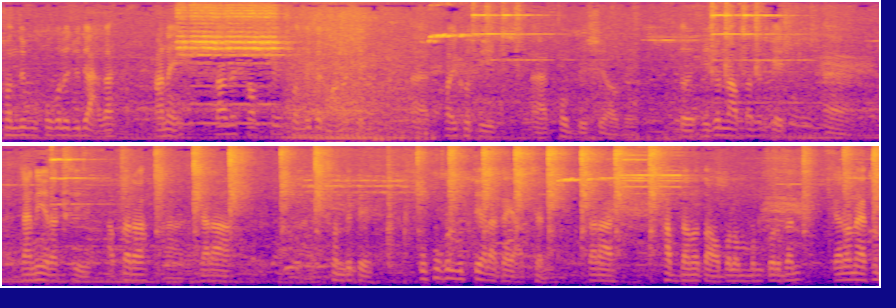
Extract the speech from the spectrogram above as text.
সন্দ্বীপ উপকূলে যদি আঘাত আনে, তাহলে সবচেয়ে সন্দ্বীপের মানুষের ক্ষয়ক্ষতি খুব বেশি হবে। তো এই জন্য আপনাদেরকে জানিয়ে রাখছি, আপনারা যারা সন্দ্বীপে উপকূলবর্তী এলাকায় আছেন, তারা সাবধানতা অবলম্বন করবেন। কেননা এখন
